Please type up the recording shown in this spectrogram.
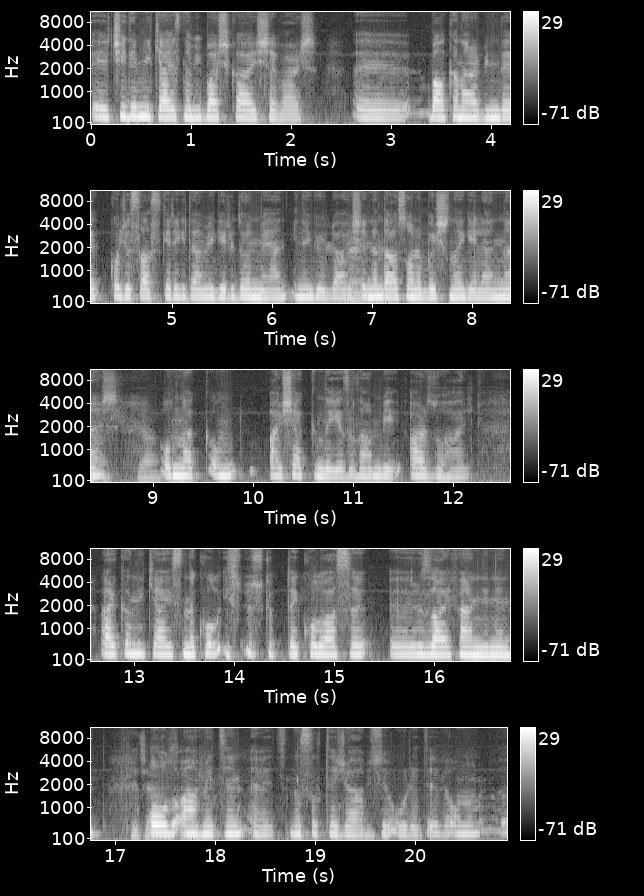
E, Çiğdem'in hikayesinde bir başka Ayşe var. E, Balkan Harbi'nde kocası askere giden ve geri dönmeyen İnegöllü Ayşe'nin evet. daha sonra başına gelenler. Evet. Onun, hak, onun Ayşe hakkında yazılan bir arzu hal. Erkan'ın hikayesinde kol, Üsküp'te koluası e, Rıza Efendi'nin oğlu Ahmet'in evet nasıl tecavüze uğradı ve onun e,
